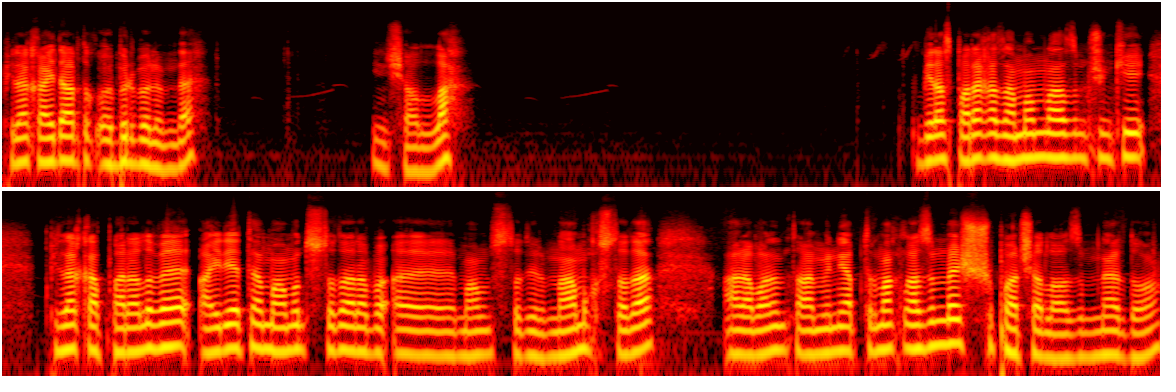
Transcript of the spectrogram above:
Plakayı da artık öbür bölümde. İnşallah. Biraz para kazanmam lazım çünkü plaka paralı ve ayrıyeten Mahmut Usta'da araba eee, Mahmut Usta diyorum. Namık Usta'da arabanın tamirini yaptırmak lazım ve şu parça lazım. Nerede o?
